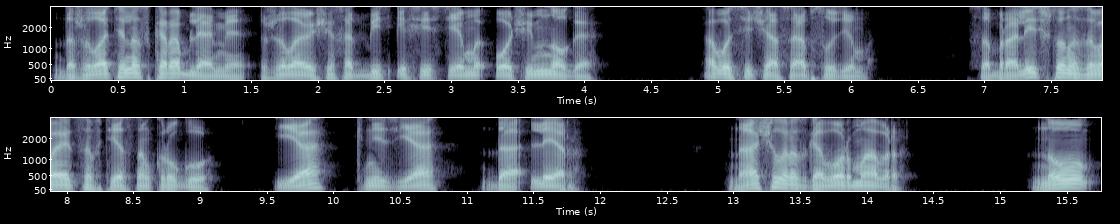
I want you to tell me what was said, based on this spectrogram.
Да желательно с кораблями, желающих отбить их системы очень много. А вот сейчас и обсудим. Собрались, что называется, в тесном кругу. Я, князья, да Лер. Начал разговор Мавр. «Ну,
